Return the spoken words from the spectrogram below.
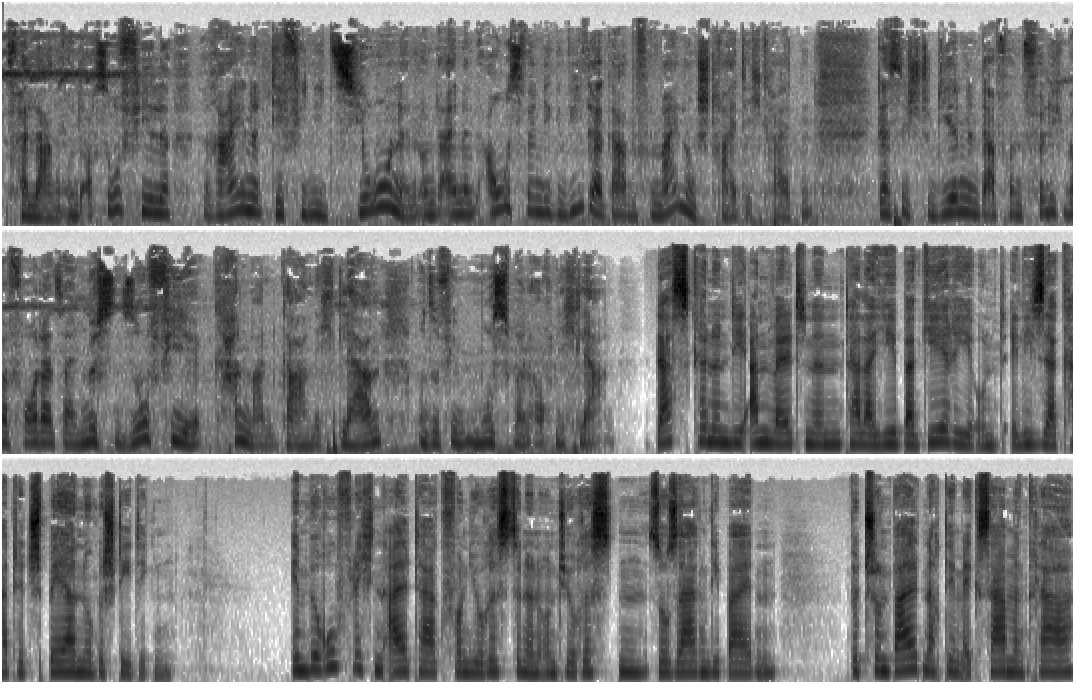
verlangen und auch so viele reine Definitionen und eine auswendige Wiedergabe von Meinungsstreitigkeiten, dass die Studierenden davon völlig überfordert sein müssen. So viel kann man gar nicht lernen und so viel muss man auch nicht lernen. Das können die Anwältinnen Talaye Bagheri und Elisa Katic-Bär nur bestätigen. Im beruflichen Alltag von Juristinnen und Juristen, so sagen die beiden, wird schon bald nach dem Examen klar,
